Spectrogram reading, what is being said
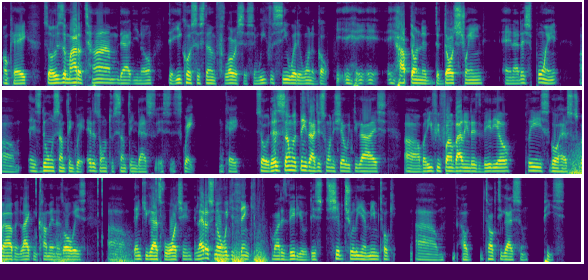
Okay. So it's a matter of time that, you know, the ecosystem flourishes and we could see where they want to go. It, it, it, it hopped on the, the Doge train. And at this point, um, it's doing something great. It is on to something that's it's, is great. Okay. So there's some of the things I just want to share with you guys. Uh, but if you found value in this video, please go ahead, subscribe and like and comment as always. Um, thank you guys for watching and let us know what you think about this video. This SHIB truly a meme token. Um, I'll talk to you guys soon. Peace.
